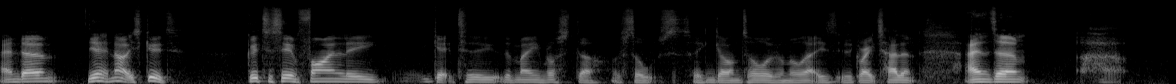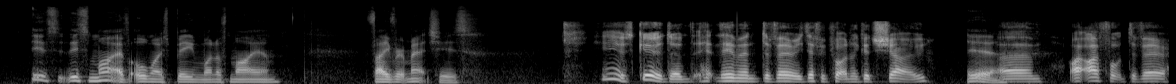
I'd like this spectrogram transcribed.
And um, yeah, no, it's good. Good to see him finally get to the main roster of sorts, so he can go on tour with. And all that is a great talent, and um, this might have almost been one of my um favourite matches. Yeah, it's good. Um, him and Daivari definitely put on a good show. Yeah, Um, I, I thought Daivari,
